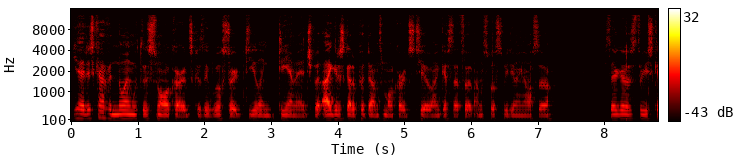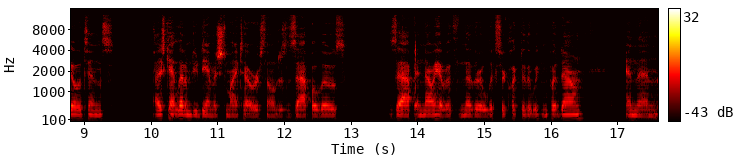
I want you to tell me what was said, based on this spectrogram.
Yeah, it is kind of annoying with those small cards because they will start dealing damage. But I just got to put down small cards too. I guess that's what I'm supposed to be doing also. So there goes three skeletons. I just can't let them do damage to my tower, so I'll just zap all those zap, and now we have another elixir collector that we can put down, and then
